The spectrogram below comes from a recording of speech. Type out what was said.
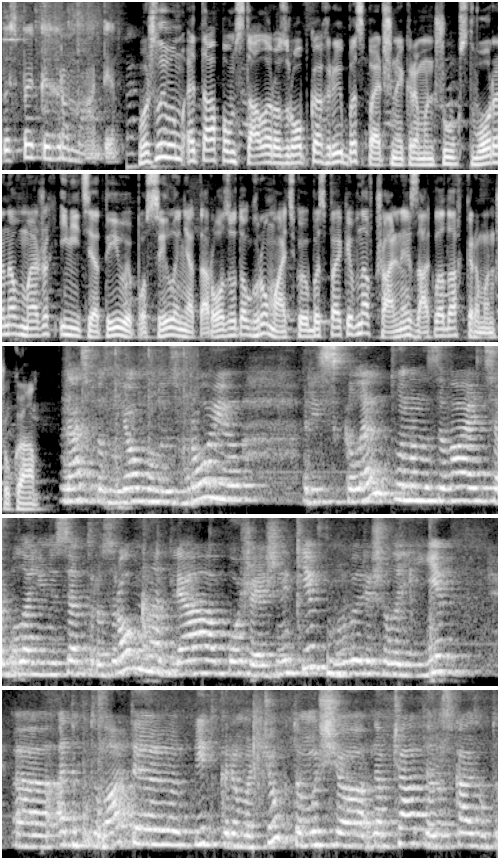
безпеки громади. Важливим етапом стала розробка гри Безпечний Кременчук, створена в межах ініціативи посилення та розвиток громадської безпеки в навчальних закладах Кременчука. Нас познайомили з грою Ріскалент, вона називається, була ЮНІСЕФ розроблена для пожежників. Ми вирішили її адаптувати під Кременчук, тому що навчати, розказувати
